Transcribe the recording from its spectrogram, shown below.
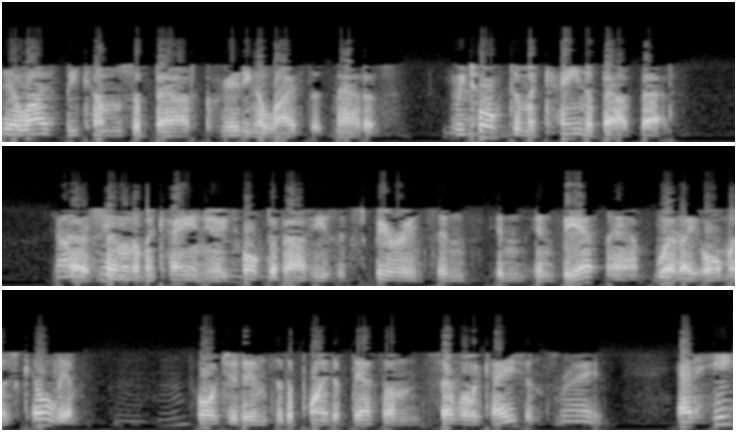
their life becomes about creating a life that matters. We talked to McCain about that. John Uh, McCain. Senator McCain, you know, he talked about his experience in, in, in Vietnam where Yeah. they almost killed him, Mhm. tortured him to the point of death on several occasions. Right. And he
